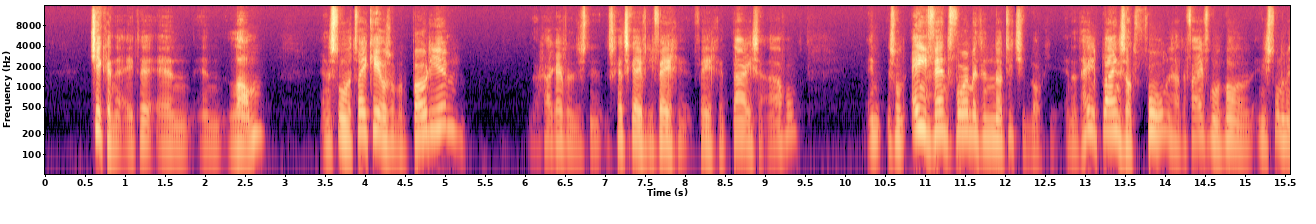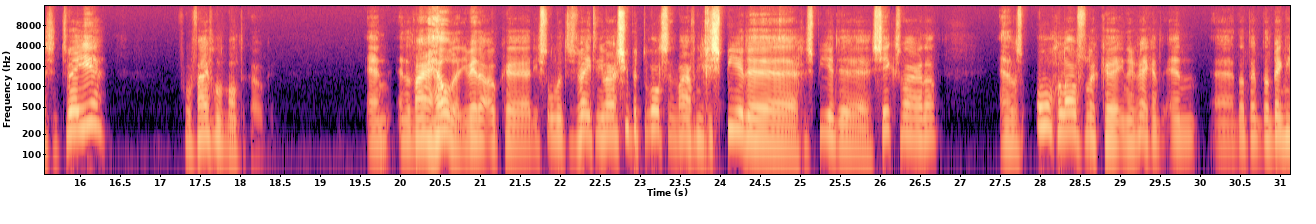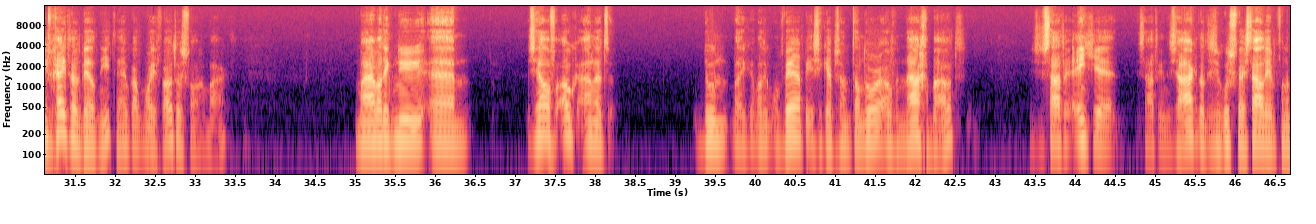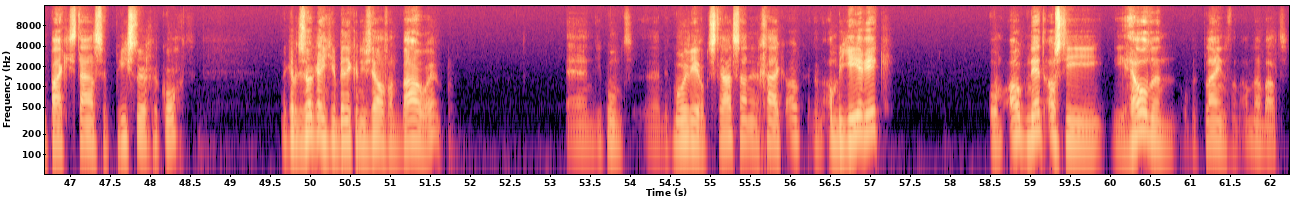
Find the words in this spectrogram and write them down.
chicken eten en, en lam. En er stonden twee kerels op een podium. Dan ga ik even, dus schets ik even die vege- vegetarische avond. En er stond één vent voor met een notitieblokje. En dat hele plein zat vol. Er zaten 500 man. En die stonden met z'n tweeën voor 500 man te koken. En, en dat waren helden. Die, werden ook, eh, die stonden te zweten. Die waren super trots. Het waren van die gespierde, gespierde six waren dat. En dat was ongelooflijk eh, indrukwekkend. En eh, dat, heb, dat ben ik niet vergeten, dat beeld niet. Daar heb ik ook mooie foto's van gemaakt. Maar wat ik nu ehm, zelf ook aan het doen, wat ik, wat ik ontwerp, is ik heb zo'n tandoor over nagebouwd. Dus er staat er eentje staat er in de zaak. Dat is een roestvrij ik van een Pakistaanse priester gekocht. Ik heb dus ook eentje, ben ik er nu zelf aan het bouwen. En die komt eh, met mooi weer op de straat staan. En dan ga ik ook, dan ambieer ik om ook net als die, die helden op het plein van Amnabad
